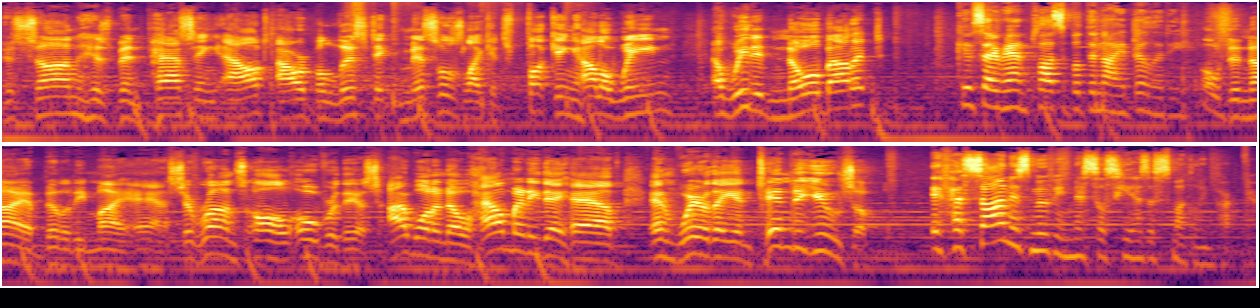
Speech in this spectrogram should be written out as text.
Hassan has been passing out our ballistic missiles like it's fucking Halloween, and we didn't know about it? Gives Iran plausible deniability. Oh, deniability, my ass. Iran's all over this. I want to know how many they have and where they intend to use them. If Hassan is moving missiles, he has a smuggling partner.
